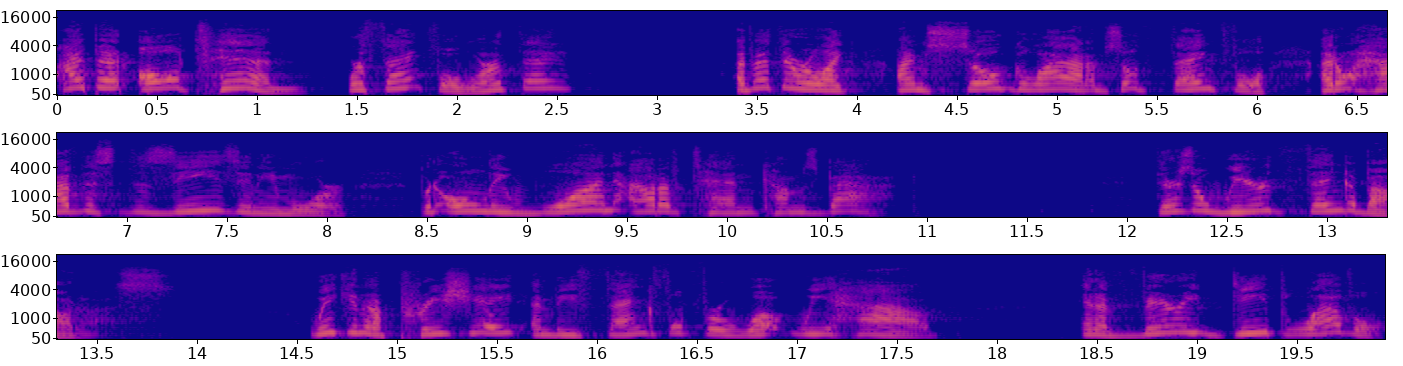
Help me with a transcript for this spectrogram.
I bet all 10 were thankful, weren't they? I bet they were like, I'm so glad, I'm so thankful. I don't have this disease anymore. But only one out of 10 comes back. There's a weird thing about us. We can appreciate and be thankful for what we have at a very deep level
